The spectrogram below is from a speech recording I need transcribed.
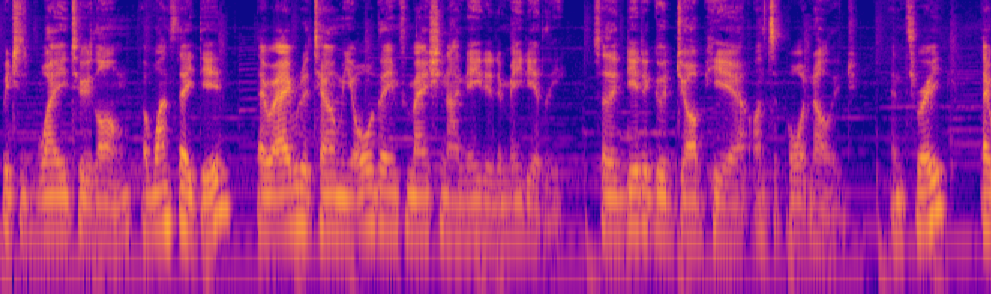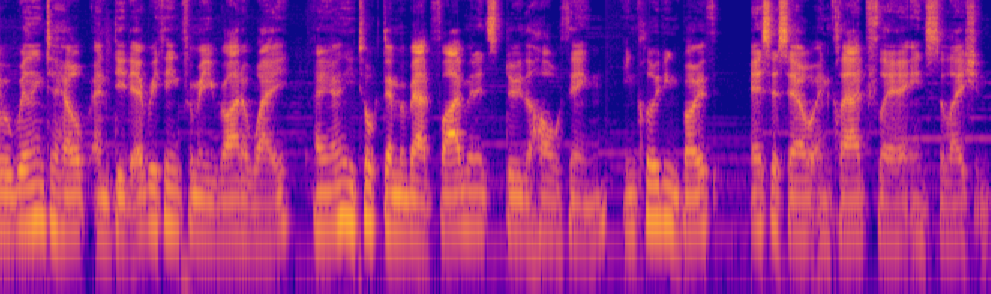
which is way too long. But once they did, they were able to tell me all the information I needed immediately. So they did a good job here on support knowledge. And three, they were willing to help and did everything for me right away. And it only took them about five minutes to do the whole thing, including both SSL and Cloudflare installation,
